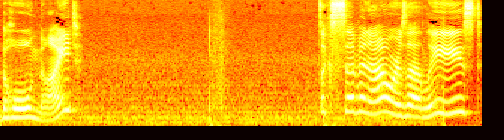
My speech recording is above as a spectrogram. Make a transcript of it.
The whole night? It's like seven hours at least.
